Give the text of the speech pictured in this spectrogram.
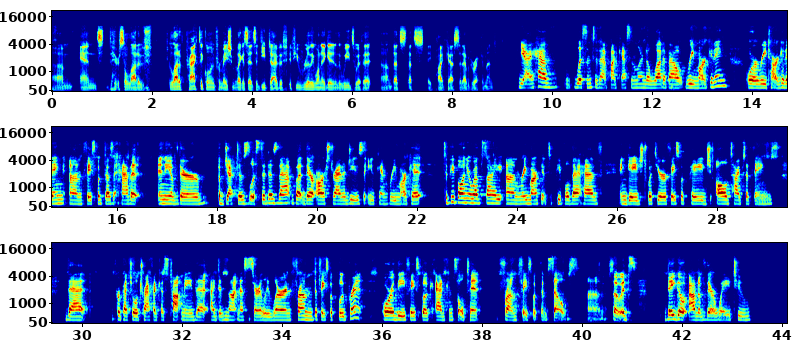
um, and there's a lot of a lot of practical information. But like I said, it's a deep dive. If if you really want to get into the weeds with it, um, that's that's a podcast that I would recommend. Yeah, I have listened to that podcast and learned a lot about remarketing or retargeting. Um, Facebook doesn't have it any of their objectives listed as that, but there are strategies that you can remarket to people on your website, um, remarket to people that have engaged with your Facebook page, all types of things that perpetual traffic has taught me that I did not necessarily learn from the Facebook blueprint or the Facebook ad consultant from Facebook themselves. Um, so it's they go out of their way to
